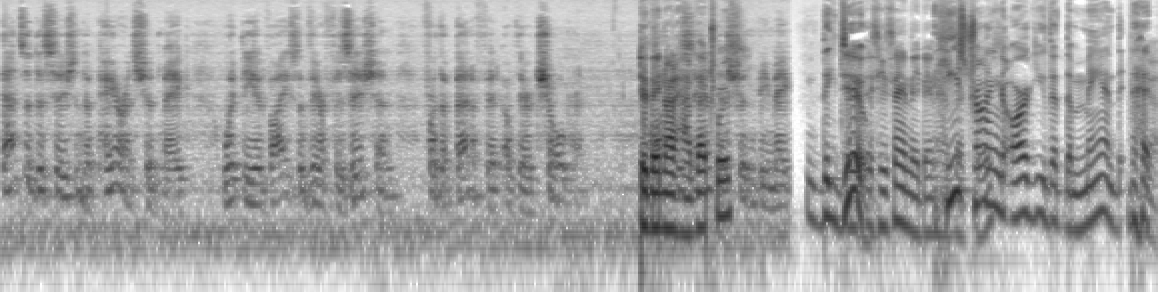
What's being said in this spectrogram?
That's a decision the parents should make with the advice of their physician for the benefit of their children. Did they not have that choice? Shouldn't be making. They do. Is he saying they didn't? Have He's that trying choice? to argue that the man that Yeah.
